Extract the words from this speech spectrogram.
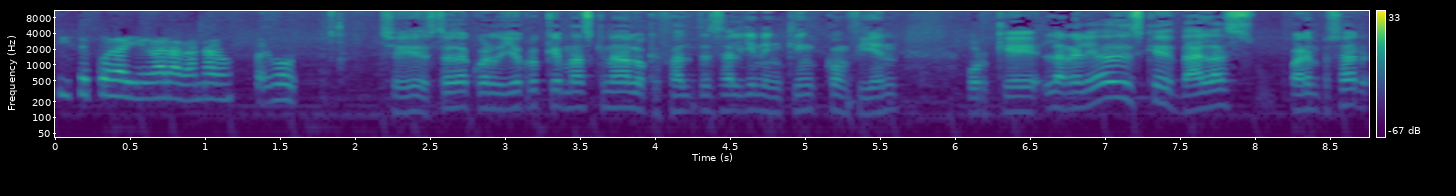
sí se pueda llegar a ganar un Super Bowl. Sí, estoy de acuerdo. Yo creo que más que nada lo que falta es alguien en quien confíen, porque la realidad es que Dallas, para empezar,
